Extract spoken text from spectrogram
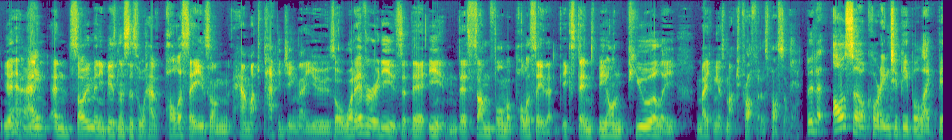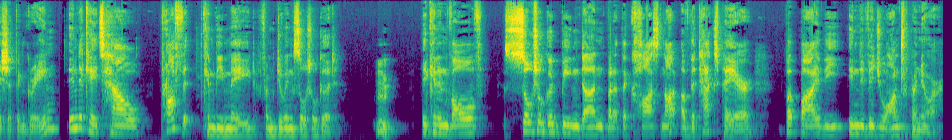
Yeah, Right. and and so many businesses will have policies on how much packaging they use or whatever it is that they're in. There's some form of policy that extends beyond purely making as much profit as possible. But it also, according to people like Bishop and Green, indicates how profit can be made from doing social good. Hmm. It can involve social good being done, but at the cost not of the taxpayer, but by the individual entrepreneur.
